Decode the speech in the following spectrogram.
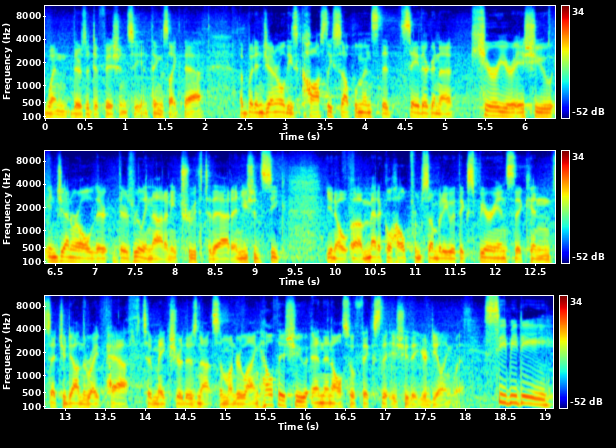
when there's a deficiency, and things like that. Uh, but in general, these costly supplements that say they're going to cure your issue, in general, there's really not any truth to that, and you should seek you know, uh, medical help from somebody with experience that can set you down the right path to make sure there's not some underlying health issue and then also fix the issue that you're dealing with. CBD,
